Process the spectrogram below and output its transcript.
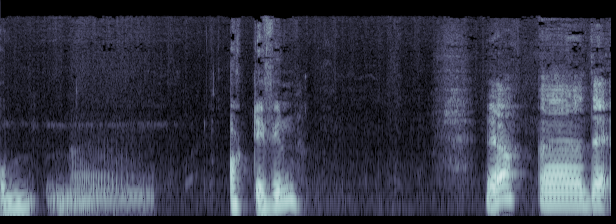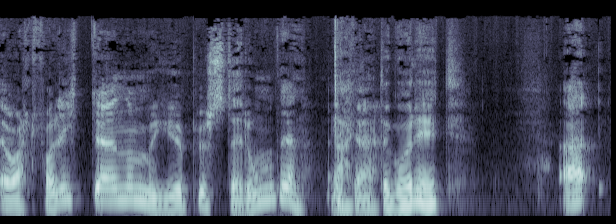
og artig film. Ja, eh, det er i hvert fall ikke noe mye pusterom til den. Nei, det går ikke. Jeg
